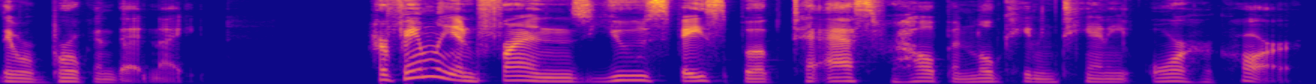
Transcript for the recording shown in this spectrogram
they were broken that night. Her family and friends used Facebook to ask for help in locating Tiane or her car.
